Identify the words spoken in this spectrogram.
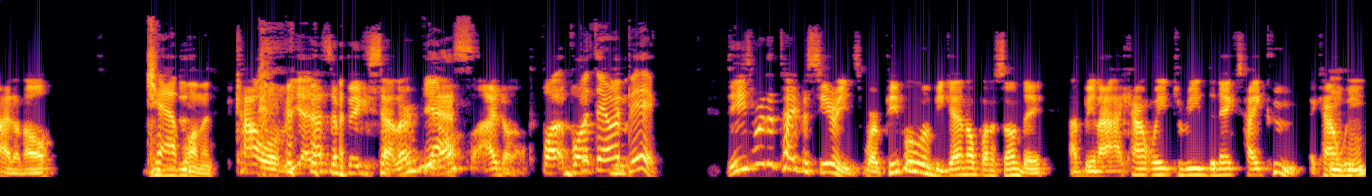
I don't know, Catwoman. Catwoman. yeah, that's a big seller. you Yes. know? I don't know, but but, But, they are you know, big. these were the type of series where people would be getting up on a Sunday and being like, "I can't wait to read the next Haikyu. I can't Mhm. wait,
